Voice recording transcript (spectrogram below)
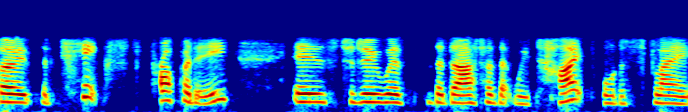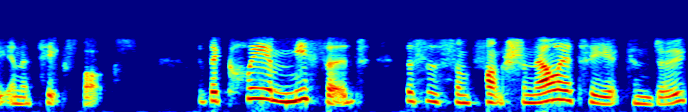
So the text property is to do with the data that we type or display in a text box. But The clear method, this is some functionality it can do,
